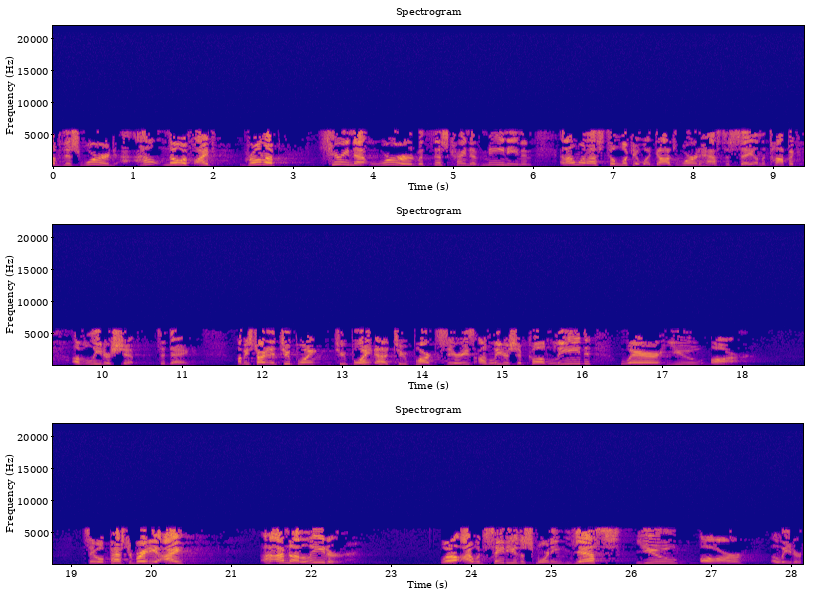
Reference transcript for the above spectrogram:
of this word. I don't know if I've grown up hearing that word with this kind of meaning. And, and I want us to look at what God's word has to say on the topic of leadership today. I'll be starting a two point, two point, uh, two part series on leadership called Lead Where You Are. say, well, Pastor Brady, I, I'm not a leader. Well, I would say to you this morning, yes, you are a leader.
